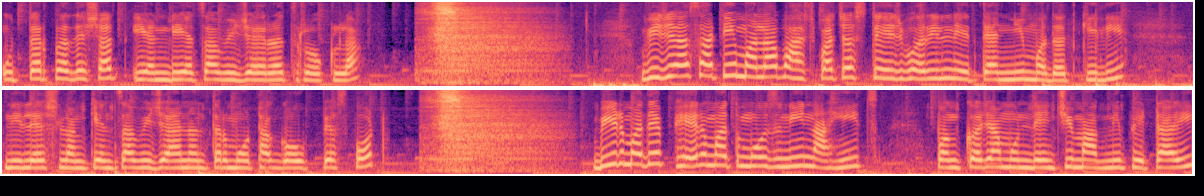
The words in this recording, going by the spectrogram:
उत्तर प्रदेशात एन डी एचा विजयरथ रोखला. विजयासाठी मला भाजपाच्या स्टेजवरील नेत्यांनी मदत केली. निलेश लंकेंचा विजयानंतर मोठा गौप्यस्फोट बीडमध्ये फेरमतमोजणी नाहीच. पंकजा मुंडेंची मागणी फेटाळी.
